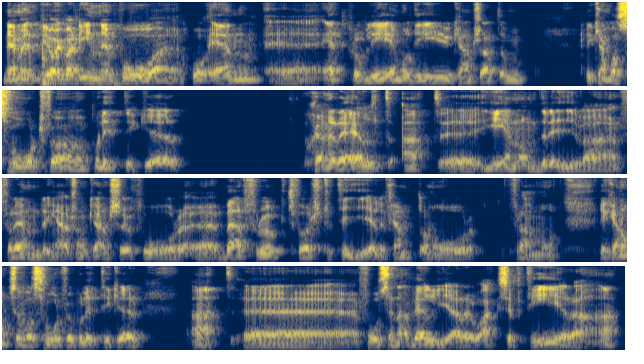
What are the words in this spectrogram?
nej men vi har ju varit inne på, på en, eh, ett problem och det är ju kanske att de det kan vara svårt för politiker generellt att eh, genomdriva förändringar som kanske får eh, bär frukt först 10 eller 15 år framåt. Det kan också vara svårt för politiker att eh, få sina väljare att acceptera att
